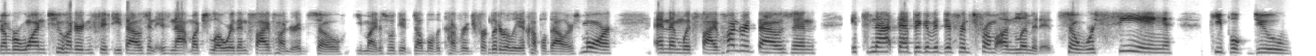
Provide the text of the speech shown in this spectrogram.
Number one, 250,000 is not much lower than 500, so you might as well get double the coverage for literally a couple dollars more. And then with 500,000, it's not that big of a difference from unlimited. So we're seeing people do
